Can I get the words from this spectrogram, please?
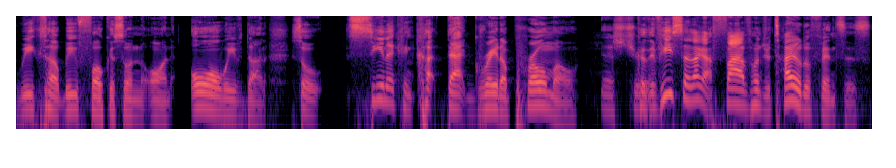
we tell, we focus on on all we've done so cena can cut that greater promo that's true. because if he says i got 500 title defenses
